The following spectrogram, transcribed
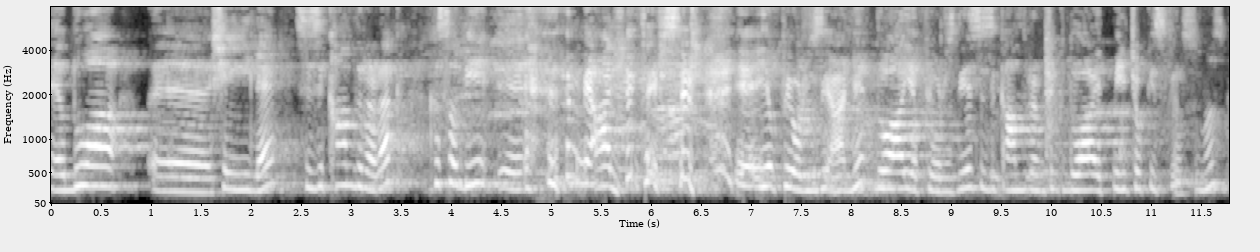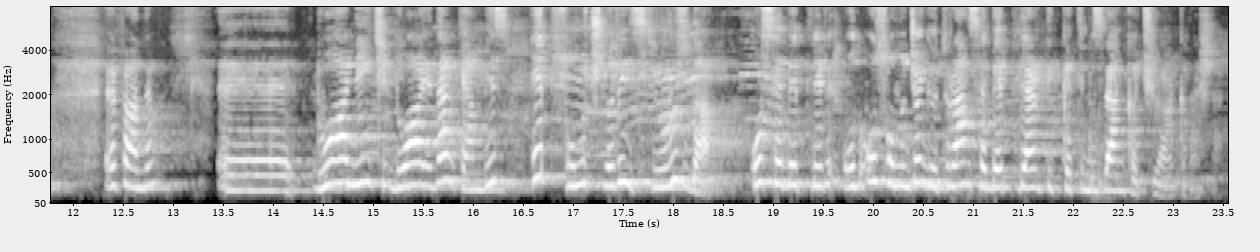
E, dua e, şeyiyle sizi kandırarak kısa bir e, meal tefsir e, yapıyoruz yani. Dua yapıyoruz diye sizi kandırıyorum çünkü dua etmeyi çok istiyorsunuz. Efendim e, dua ne için? Dua ederken biz hep sonuçları istiyoruz da o sebepleri, o, o sonuca götüren sebepler dikkatimizden kaçıyor arkadaşlar.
